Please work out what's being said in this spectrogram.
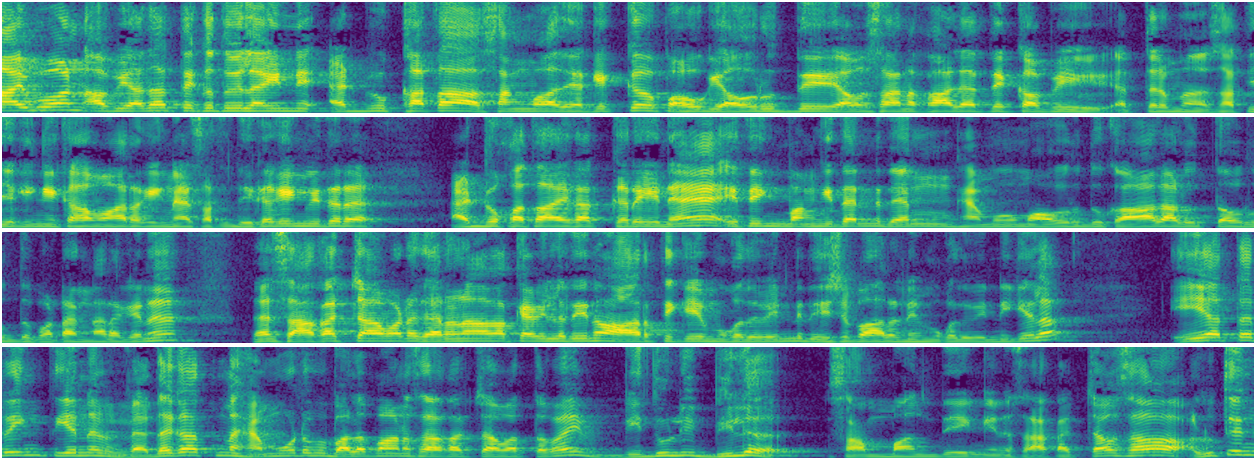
අයිබුවන් අපි අදත් එකතු වෙලා ඉන්න ඇඩ්බු කතා සංවාදයක් එක්ක. පහුගේ අවුරුද්දේ අවසාන කාලයක්ත් එක් අපි ඇත්තරම සතියකින් එක මාරකින් නෑ සති දෙකින් විතර ඇඩ්ඩු කතා එකක් කරේ නෑ. ඉතින් මංහිතන්න දැන් හැමෝම අවුරුදු කාල අලුත් අවුරුද්ධ පටන් අරගෙන දැන් සාකච්ඡාවට ගණනාවක් ඇවිල්ල තියෙන ආර්ථිකය මොකද වෙන්න දේශපාලනය මොකද වෙන්න කියලා. ඒ අතරින් තියෙන වැදගත්ම හැමෝටම බලපාන සාකච්ඡාවත් තමයි විදුලි බිල සම්බන්ධයෙන් එන සාකච්ඡාව සහ අලුතෙන්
